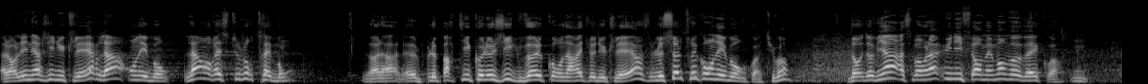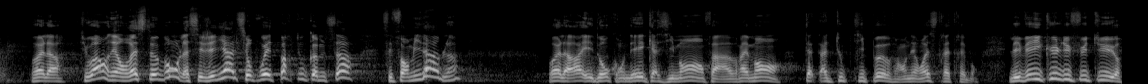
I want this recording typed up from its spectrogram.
Alors l'énergie nucléaire, là, on est bon. Là, on reste toujours très bon. Voilà. Le, parti écologique veut qu'on arrête le nucléaire. Le seul truc, on est bon, quoi, tu vois. Donc on devient à ce moment-là uniformément mauvais, quoi. Mm. Voilà. Tu vois, on, est, on reste bon. Là, c'est génial. Si on pouvait être partout comme ça, c'est formidable. Hein. voilà. Et donc on est quasiment, enfin vraiment peut-être un tout petit peu, enfin, on, reste très très bon. Les véhicules du futur,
